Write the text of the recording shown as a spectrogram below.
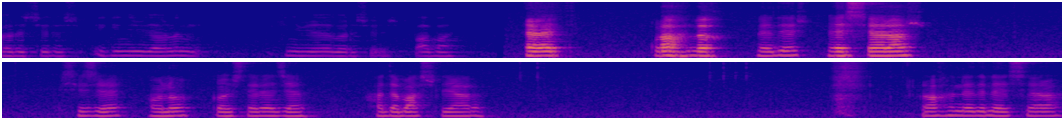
görüşürüz. İkinci videonun İkinci videoda görüşürüz. Bye bye. Evet. Kulaklık nedir? Ne yarar? Size onu göstereceğim. Hadi başlayalım. Kulaklık nedir? Ne yarar?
